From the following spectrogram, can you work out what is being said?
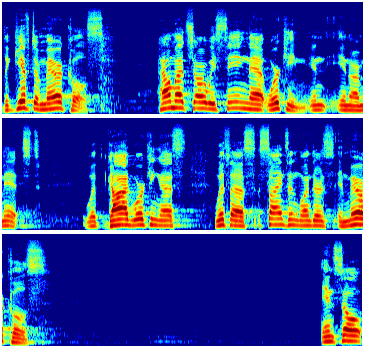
The gift of miracles. How much are we seeing that working in, in our midst? with God working us with us signs and wonders and miracles. And so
